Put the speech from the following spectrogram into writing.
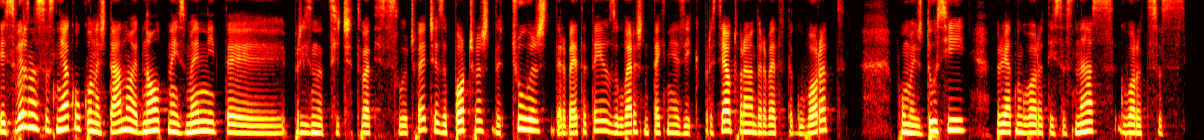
е свързан с няколко неща, но едно от неизменните признаци, че това ти се случва, е, че започваш да чуваш дърветата и да заговаряш на техния език. През цялото време дърветата говорят помежду си, вероятно говорят и с нас, говорят с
